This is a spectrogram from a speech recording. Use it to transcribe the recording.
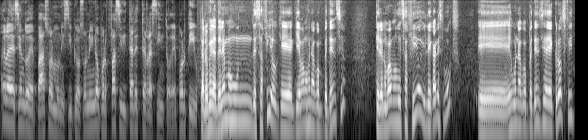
agradeciendo de paso al municipio osornino por facilitar este recinto deportivo. Claro, mira, tenemos un desafío que, llamamos una competencia, que le nombramos desafío Ilegales Box. Eh, es una competencia de CrossFit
